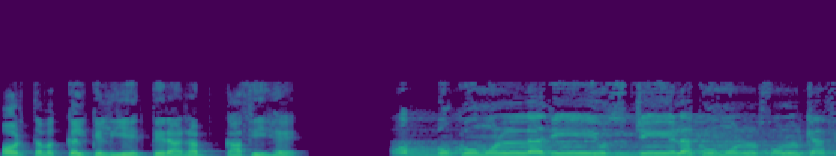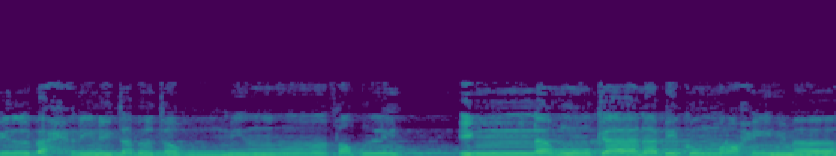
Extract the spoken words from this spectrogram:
اور توکل کے لیے تیرا رب کافی ہے۔ ربكم الذي يزجي لكم الفلك في البحر لتبتغوا من فضله انه كان بكم رحيما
